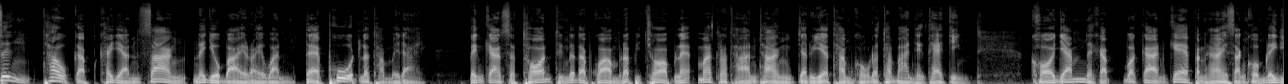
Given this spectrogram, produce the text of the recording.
ซึ่งเท่ากับขยันสร้างนโยบายรายวัน แต่พูดและทำไม่ได้ เป็นการสะท้อนถึงระดับความรับผิดชอบ และมาตรฐานทางจริยธรรมของรัฐบาลอย่างแท้จริง ขอย้ำนะครับว่าการแก้ปัญหาให้สังคมได้จ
